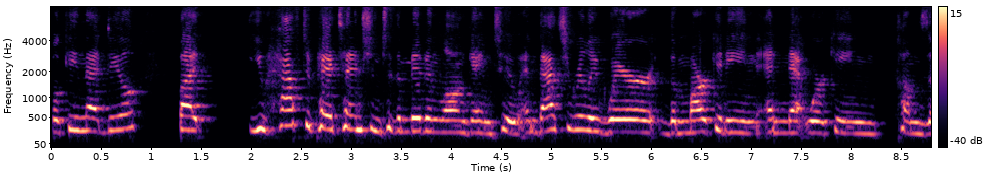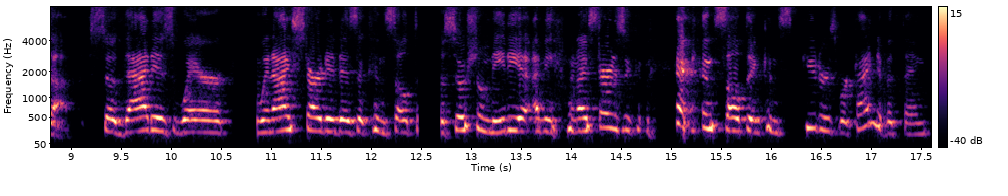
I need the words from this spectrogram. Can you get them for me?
booking that deal, but you have to pay attention to the mid and long game too. And that's really where the marketing and networking comes up. So that is where, when I started as a consultant, social media, I mean, when I started as a consultant, computers were kind of a thing,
